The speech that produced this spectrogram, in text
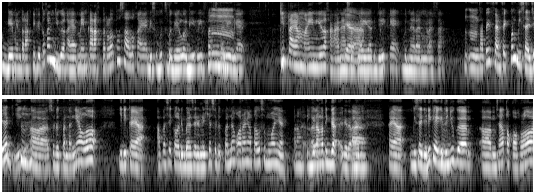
game interaktif itu kan juga kayak main karakter lo tuh selalu kayak disebut sebagai lo di refer sebagai kayak kita yang main gitu kan as a Iya. player. Jadi kayak beneran ngerasa Mm-mm, tapi fanfic pun bisa jadi uh, sudut pandangnya lo jadi kayak apa sih kalau di bahasa Indonesia sudut pandang orang yang tahu semuanya Orang ketiga. orang ketiga gitu kan Ah. kayak bisa jadi kayak gitu juga Uh, misalnya tokoh lo uh,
